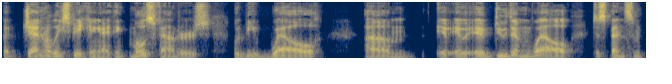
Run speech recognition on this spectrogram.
but generally speaking i think most founders would be well um it, it, it, would do them well to spend some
